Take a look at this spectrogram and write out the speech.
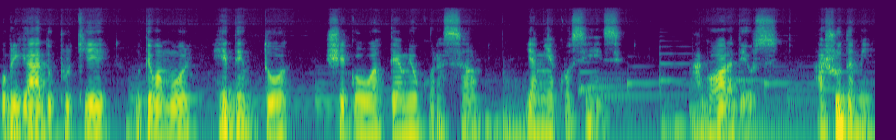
Obrigado porque o teu amor redentor chegou até meu coração e a minha consciência. Agora, Deus, ajuda-me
